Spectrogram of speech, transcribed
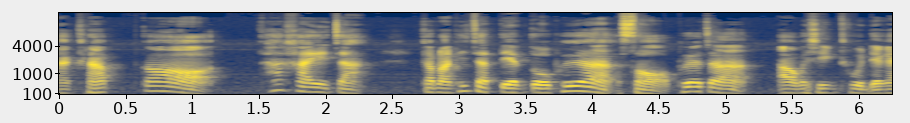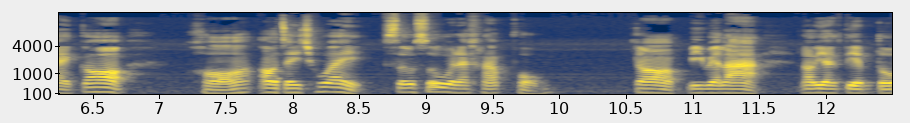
นะครับ ก็ถ้าใครจะกำลังที่จะเตรียมตัวเพื่อสอบเพื่อจะเอาไปชิงทุนยังไงก็ ขอเอาใจช่วยสู้ๆนะครับผม ก็มีเวลาเรายังเตรียมตัว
